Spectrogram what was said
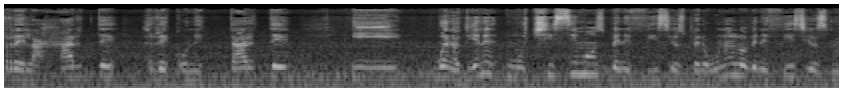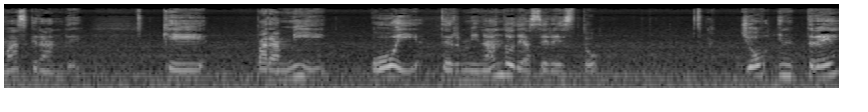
relajarte, reconectarte y bueno, tiene muchísimos beneficios, pero uno de los beneficios más grandes que para mí hoy, terminando de hacer esto, yo entré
